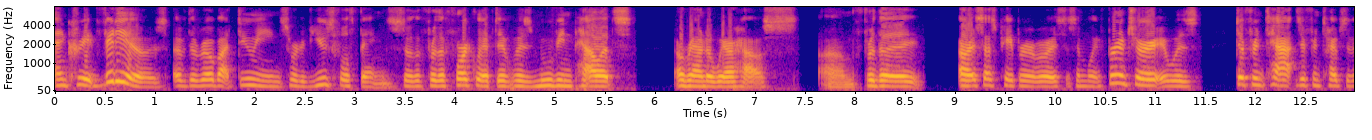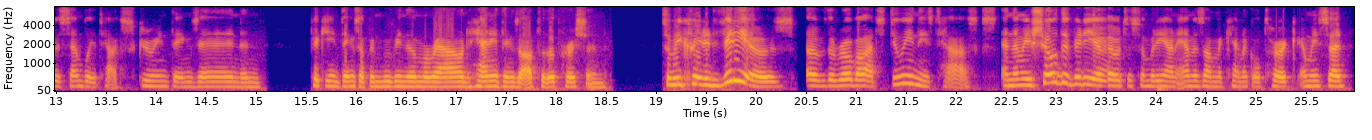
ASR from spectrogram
and create videos of the robot doing sort of useful things. So the, for the forklift, it was moving pallets around a warehouse. Um, for the RSS paper, where it's assembling furniture, it was different ta- different types of assembly tasks, screwing things in and picking things up and moving them around, handing things off to the person. So we created videos of the robots doing these tasks, and then we showed the video to somebody on Amazon Mechanical Turk, and we said,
